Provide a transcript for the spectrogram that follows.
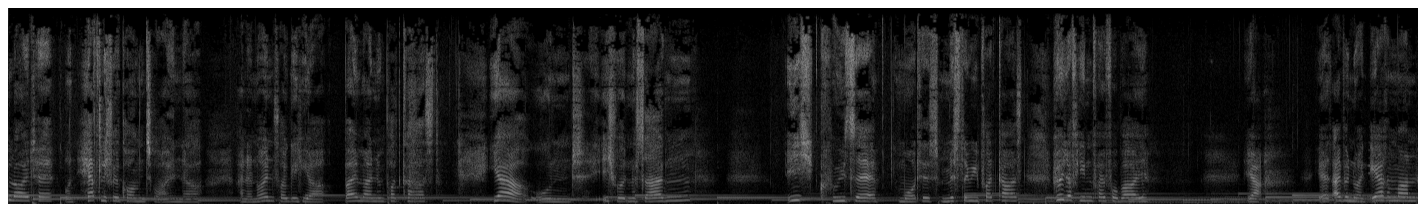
Leute und herzlich willkommen zu einer, einer neuen Folge hier bei meinem Podcast. Ja, und ich wollte nur sagen, ich grüße Mortis Mystery Podcast. Hört auf jeden Fall vorbei. Ja, er ist einfach nur ein Ehrenmann.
